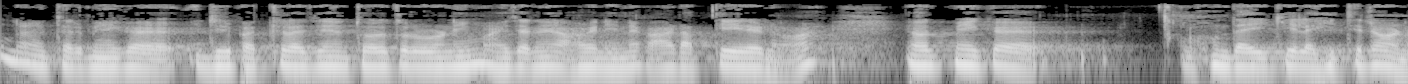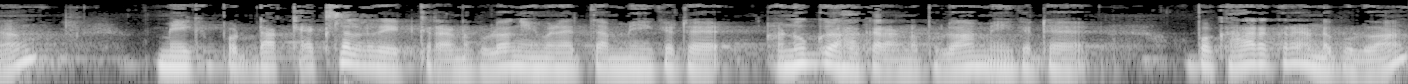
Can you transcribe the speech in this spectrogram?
නැතර මේක ඉදිරිපත් කළ දෙන තොරතුරු වලින් මම හිතන්නේ අහගෙන ඉන්න කාටත් තේරෙනවා. නමුත් මේක හොඳයි කියලා හිතනවා නම් මේක පොඩ්ඩක් ඇක්සලරේට් කරන්න පුළුවන්. එහෙම නැත්නම් මේකට අනුග්‍රහ කරන්න පුළුවන්. මේකට උපකාර කරන්න පුළුවන්.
